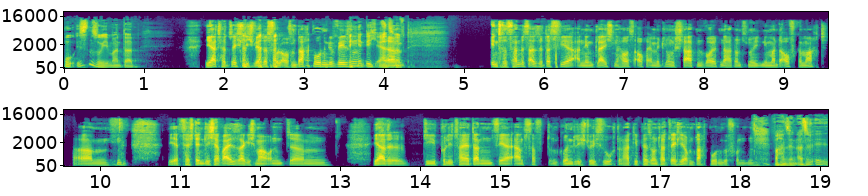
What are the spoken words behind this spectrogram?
wo ist denn so jemand dann? Ja, tatsächlich wäre das wohl auf dem Dachboden gewesen. Nicht ernsthaft. Ähm, Interessant ist also, dass wir an dem gleichen Haus auch Ermittlungen starten wollten. Da hat uns nur niemand aufgemacht. Ähm, ja, verständlicherweise, sage ich mal. Und ähm, ja, die Polizei hat dann sehr ernsthaft und gründlich durchsucht und hat die Person tatsächlich auf dem Dachboden gefunden. Wahnsinn. Also äh,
